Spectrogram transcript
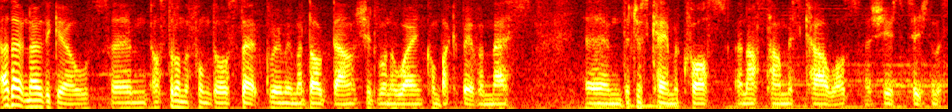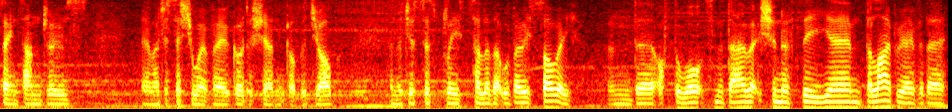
I don't know the girls. Um, I stood on the front doorstep grooming my dog down. She'd run away and come back a bit of a mess. Um, they just came across and asked how Miss Carr was, as she used to teach them at St Andrews. Um, I just said she weren't very good, as she hadn't got the job. And they just said, please tell her that we're very sorry. And uh, off the walked in the direction of the, um, the library over there.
